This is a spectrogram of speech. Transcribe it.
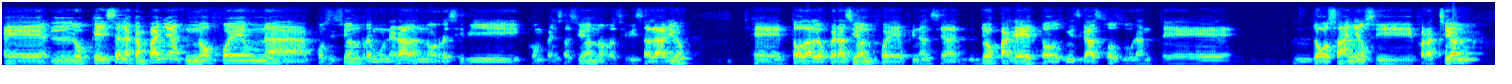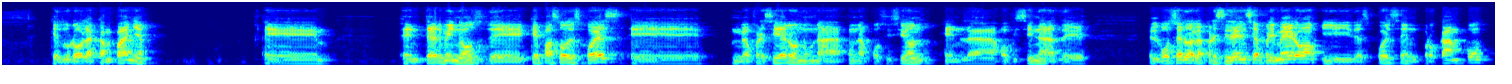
eh, lo que hice en la campaña no fue una posición remunerada, no recibí compensación, no recibí salario. Eh, toda la operación fue financiada. Yo pagué todos mis gastos durante dos años y fracción que duró la campaña. Eh, en términos de qué pasó después, me ofrecieron una, posición en la oficina del el vocero de la presidencia primero y después en Procampo,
